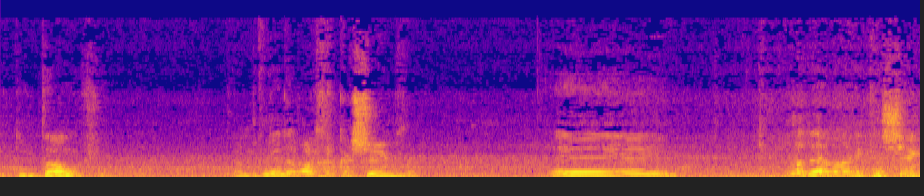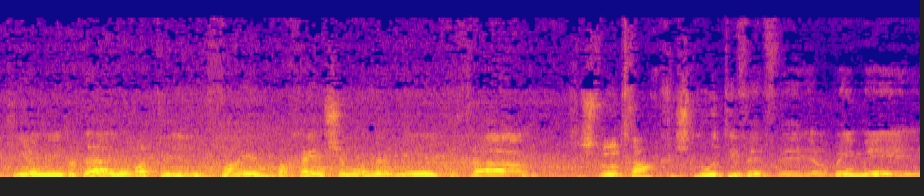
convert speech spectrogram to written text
מטומטם אפילו. אתה מבין? היה לך קשה עם זה. אה, לא יודע, לא היה לי קשה, כי אני, אתה יודע, אני עברתי דברים בחיים שמאוד אה, ככה חשלו אותך? חישלו אותי והרבה עם אה,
